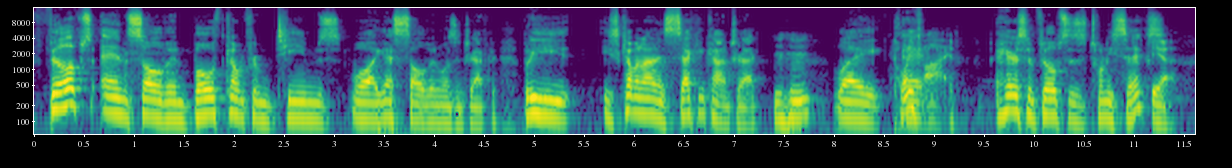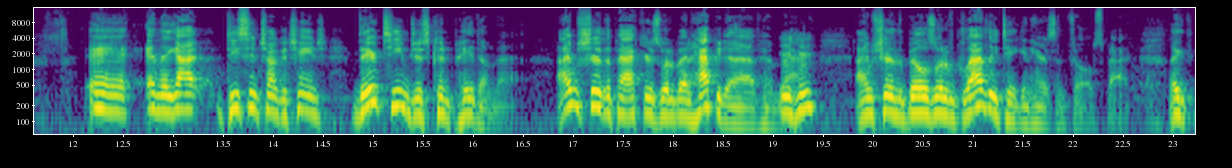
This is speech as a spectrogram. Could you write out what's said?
Phillips and Sullivan both come from teams. Well, I guess Sullivan wasn't drafted, but he he's coming on his second contract. Mm-hmm. Like Twenty five. Harrison Phillips is twenty six. Yeah. and, and they got decent chunk of change. Their team just couldn't pay them that. I'm sure the Packers would have been happy to have him back. Mm-hmm. I'm sure the Bills would have gladly taken Harrison Phillips back. Like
